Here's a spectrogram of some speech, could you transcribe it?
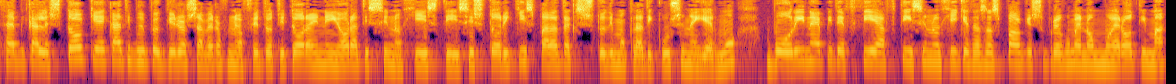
θα επικαλεστώ και κάτι που είπε ο κύριος Σαβέροφ Νεοφίτο ότι τώρα είναι η ώρα της συνοχής της ιστορικής παράταξης του Δημοκρατικού Συναγερμού. Μπορεί να επιτευχθεί αυτή η συνοχή και θα σας πάω και στο προηγούμενο μου ερώτημα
